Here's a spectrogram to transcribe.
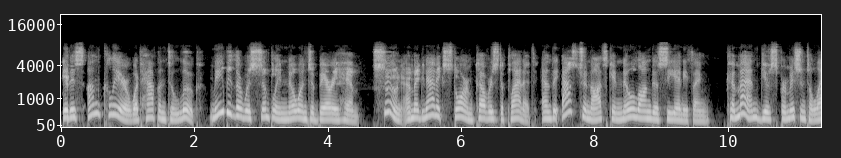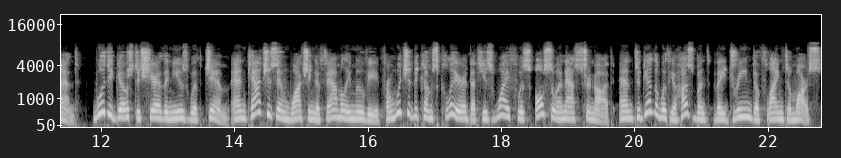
It is unclear what happened to Luke. Maybe there was simply no one to bury him. Soon, a magnetic storm covers the planet, and the astronauts can no longer see anything. Command gives permission to land. Woody goes to share the news with Jim and catches him watching a family movie from which it becomes clear that his wife was also an astronaut and together with her husband they dreamed of flying to Mars.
